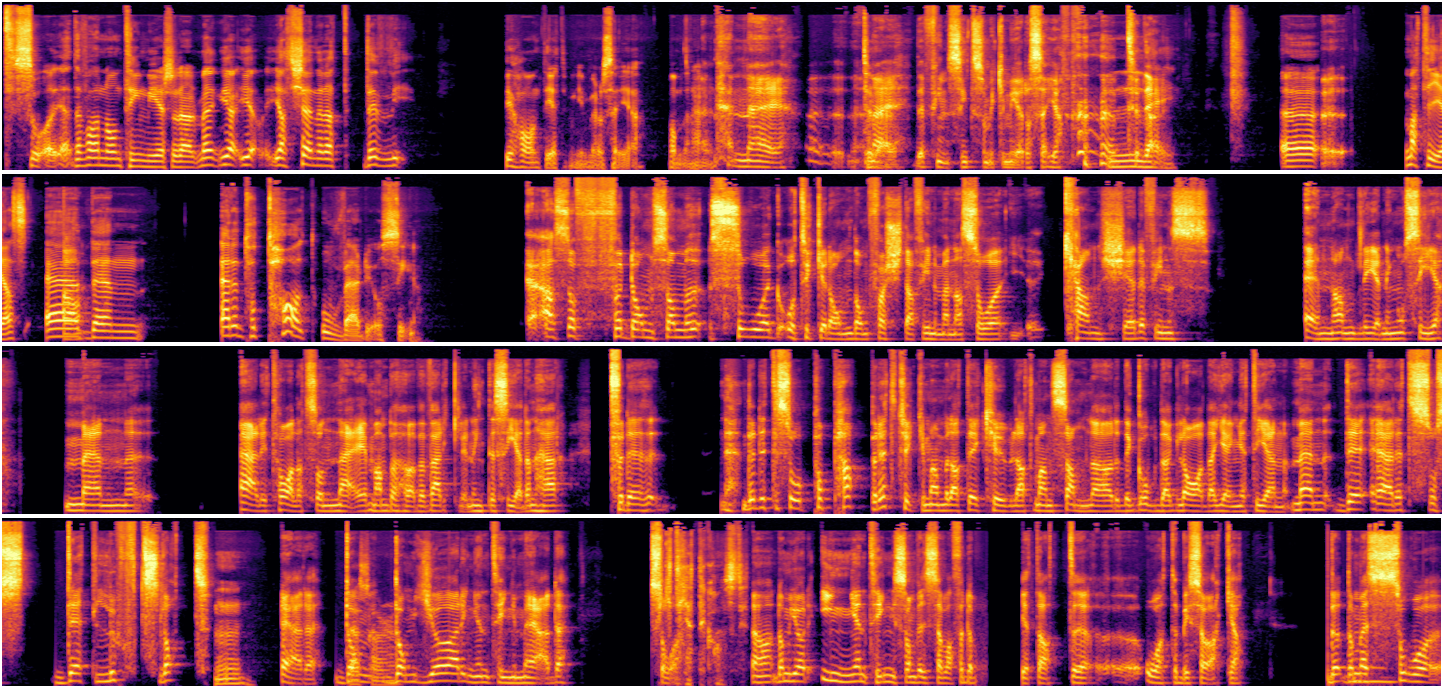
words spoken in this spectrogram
så ja, det var någonting mer sådär, men jag, jag, jag känner att det, vi, vi har inte jättemycket mer att säga om den här. Nej, eh, Tyvärr. nej, det finns inte så mycket mer att säga. Nej. Eh, Mattias, är, Ja. den, är den totalt ovärdig att se? Alltså för de som såg och tycker om de första filmerna så eh, kanske det finns en anledning att se. Men eh, ärligt talat så nej, man behöver verkligen inte se den här. För det, det är lite så, på pappret tycker man väl att det är kul att man samlar det goda glada gänget igen. Men det är ett så det är ett luftslott Mm. är det. De, det. de gör ingenting med det. Så. Det är jättekonstigt. Ja, de gör ingenting som visar varför de vet att uh, återbesöka. De, de är Mm. så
